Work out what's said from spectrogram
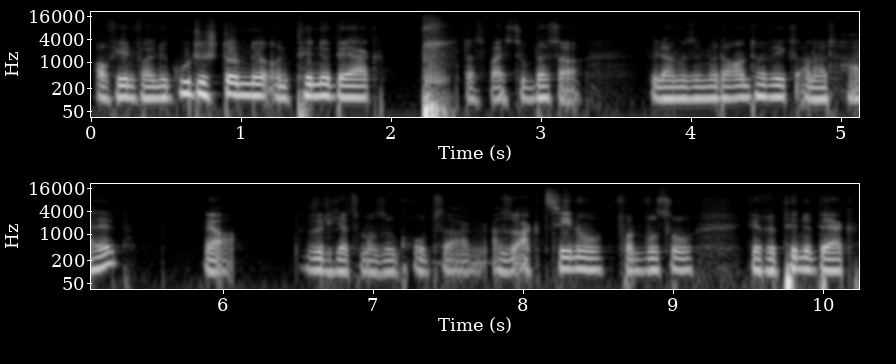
auf jeden Fall eine gute Stunde und Pinneberg, pff, das weißt du besser. Wie lange sind wir da unterwegs? Anderthalb? Ja, würde ich jetzt mal so grob sagen. Also Akzeno von Wusso wäre Pinneberg.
